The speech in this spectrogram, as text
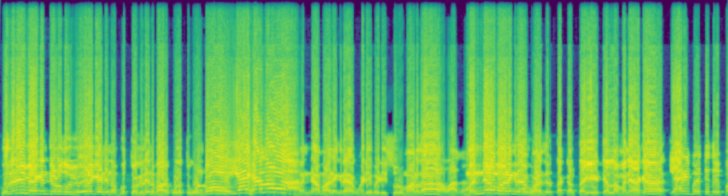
ಕುದುರಿ ಮ್ಯಾಗಿಂದ ಇಳಿದು ಏಳಿಗೇಣಿನ ತೊಗಲಿನ ಬಾರಕೊಳ ತಗೊಂಡು ಮನ್ಯ ಮಾಳಿಂಗರಾಯ ಹೊಡಿಬಡಿ ಶುರು ಮಾಡ್ದ. ಮನ್ಯ ಹೊಳೆದಿರ್ತಕ್ಕಂತ ಹೊಡೆದಿರ್ತಕ್ಕಂತ ಎಲ್ಲ ಮನ್ಯಾಗ ಯಾರಿಗ ಬೀಳ್ತಿದ್ರಿಪ್ಪ?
